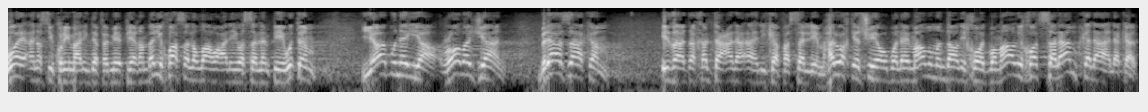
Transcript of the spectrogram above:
بۆیە ئەنەسی کوڕی مالیک دەفەرموێ پێغەمبەری خوا صلی اللە علیە وسلم پێی وتم، یا بنیە، ڕۆڵە گیان، برازاکەم، اذا دخلت علی اهلک فسلم، هەر وەختێ چوویەوە بۆ لای ماڵ و منداڵی خۆت، بۆ ماڵی خۆت سەلام بکە لە ئەهلەکەت،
